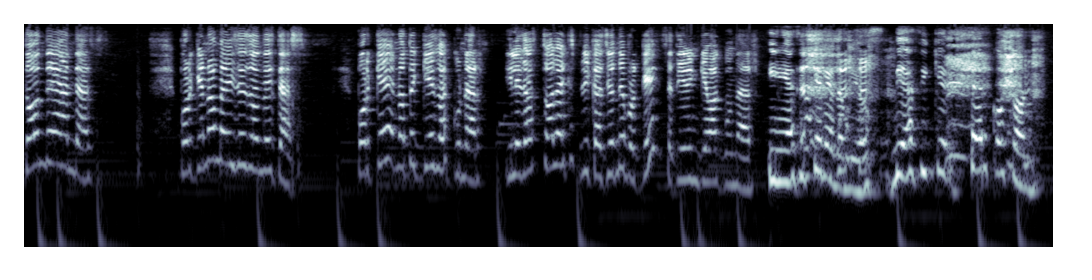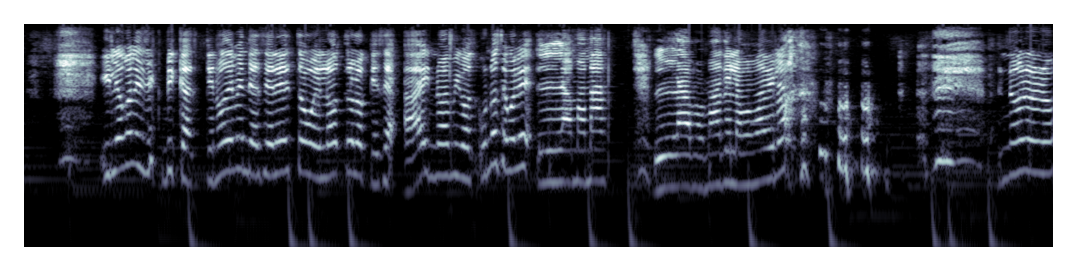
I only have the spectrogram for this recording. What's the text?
¿dónde andas? ¿Por qué no me dices dónde estás? ¿Por qué no te quieres vacunar? Y les das toda la explicación de por qué se tienen que vacunar. Y ni así quieren, amigos. Ni así quieren. Cercos son. Y luego les explicas que no deben de hacer esto o el otro, lo que sea. Ay, no, amigos, uno se vuelve la mamá. La mamá de la mamá de la... No, no, no.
